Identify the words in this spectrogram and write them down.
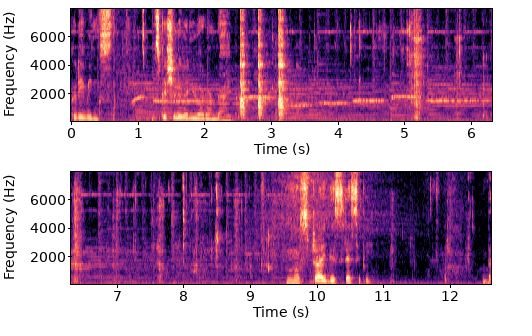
cravings, especially when you are on diet. Must try this recipe. Bye.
